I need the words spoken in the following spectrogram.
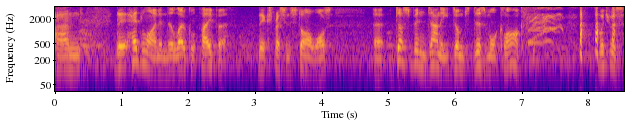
And the headline in the local paper, the Express and Star, was uh, Dustbin Danny dumps Dismal Clark. Which was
